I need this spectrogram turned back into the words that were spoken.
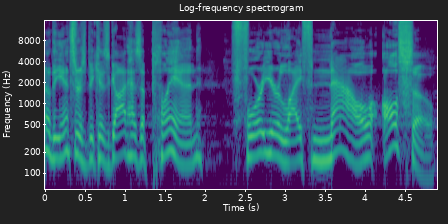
No, the answer is because God has a plan for your life now also.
